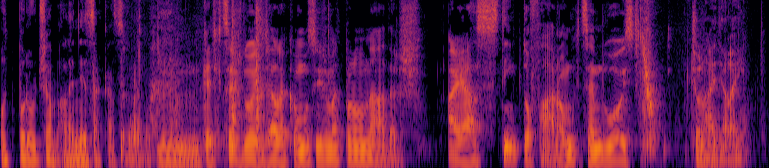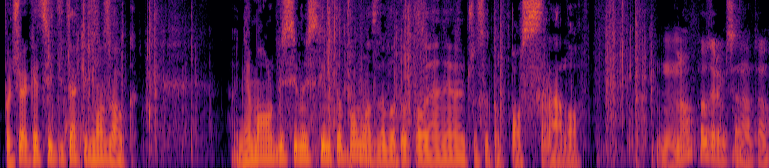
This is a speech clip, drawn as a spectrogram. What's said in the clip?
Odporúčam, ale nezakazujem. Hmm, keď chceš dôjsť ďaleko, musíš mať plnú nádrž. A ja s týmto fárom chcem dôjsť čo najďalej. Počúvaj, keď si ty taký mozog, nemohol by si mi s týmto pomôcť, lebo toto, ja neviem, čo sa tu posralo. No, pozriem sa na to.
